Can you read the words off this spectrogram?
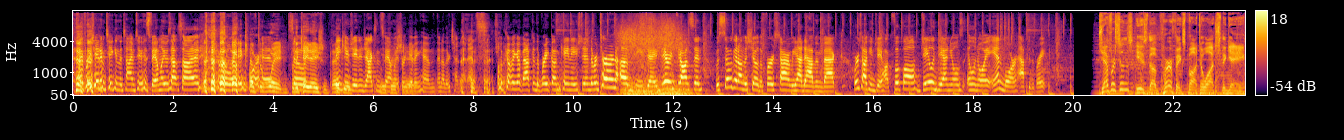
I appreciate him taking the time too. His family was outside, they were waiting for Kept him waiting for the K Nation. Thank, Thank you. Jadon Jackson's We family, for giving it. him another 10 minutes. well, coming up after the break on K Nation, the return of DJ Derek Johnson was so good on the show the first time we had to have him back. We're talking Jayhawk football, Jalon Daniels, Illinois, and more after the break. Jefferson's is the perfect spot to watch the game.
